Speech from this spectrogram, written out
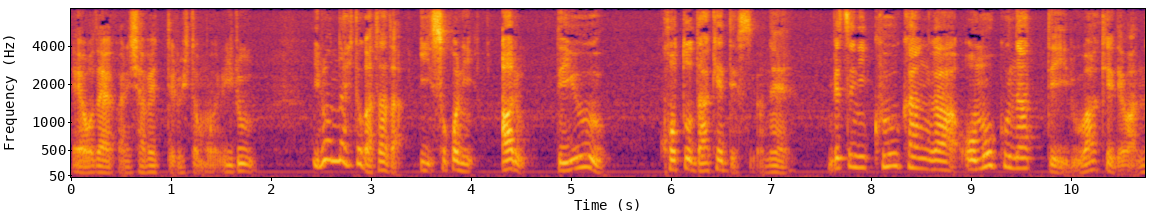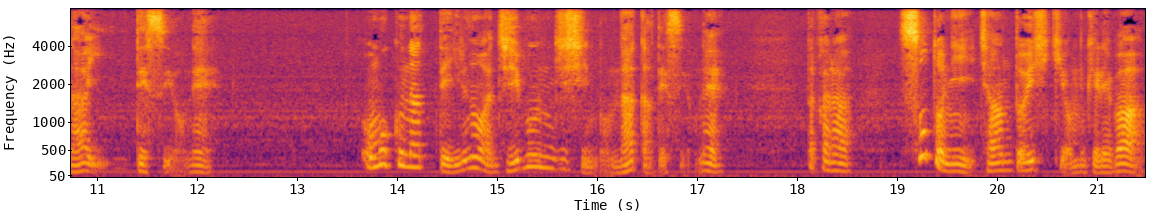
えー、穏やかに喋ってる人もいる。いろんな人がただ、そこにあるっていうことだけですよね。別に空間が重くなっているわけではないですよね。重くなっているのは自分自身の中ですよね。だから、外にちゃんと意識を向ければ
